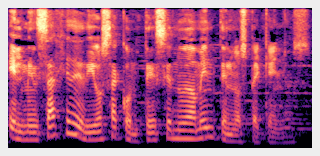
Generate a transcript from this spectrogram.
El mensaje de Dios acontece nuevamente en los pequeños.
